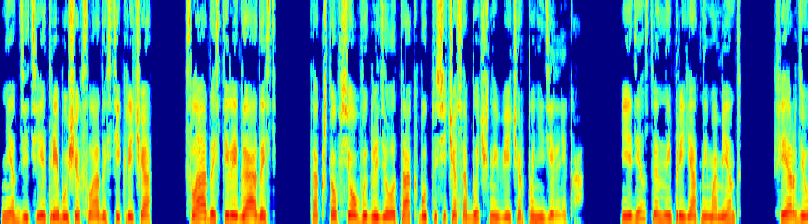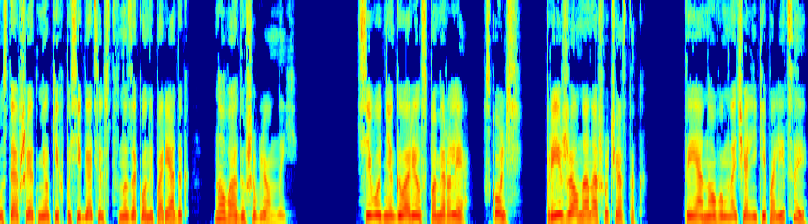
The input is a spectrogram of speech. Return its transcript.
нет детей, требующих сладостей, крича «Сладость или гадость!» Так что все выглядело так, будто сейчас обычный вечер понедельника. Единственный приятный момент — Ферди, уставший от мелких посягательств на закон и порядок, но воодушевленный. Сегодня говорил с Померле, вскользь. Приезжал на наш участок. Ты о новом начальнике полиции?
